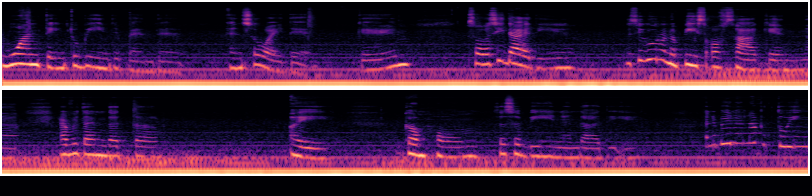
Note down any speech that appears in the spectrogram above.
wanting to be independent. And so I did. Okay? So, si daddy, siguro na piece off sa akin na every time that uh, I come home, sasabihin ng daddy eh, ano ba yun anak, tuwing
